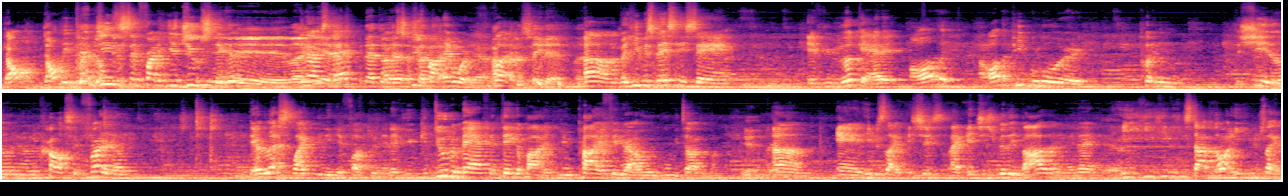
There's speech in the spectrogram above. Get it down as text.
Don't don't be putting Jesus in front of your juice, nigga. Yeah, like, you know what I'm yeah, saying? that- that- that's- excuse my N word. Yeah, I'm But say that. Like, um, but he was basically saying, if you look at it, all the all the people who are putting the shield and the cross in front of them, they're less likely to get fucked with. And if you can do the math and think about it, you probably figure out who, who we talking about. Yeah. Um, and he was like, it's just like it's just really bothering him. And then he, he, he, he stopped going. He was like,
